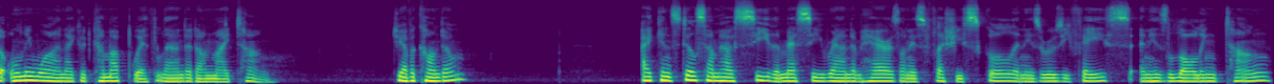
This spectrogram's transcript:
the only one I could come up with landed on my tongue. Do you have a condom? I can still somehow see the messy, random hairs on his fleshy skull and his rosy face and his lolling tongue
